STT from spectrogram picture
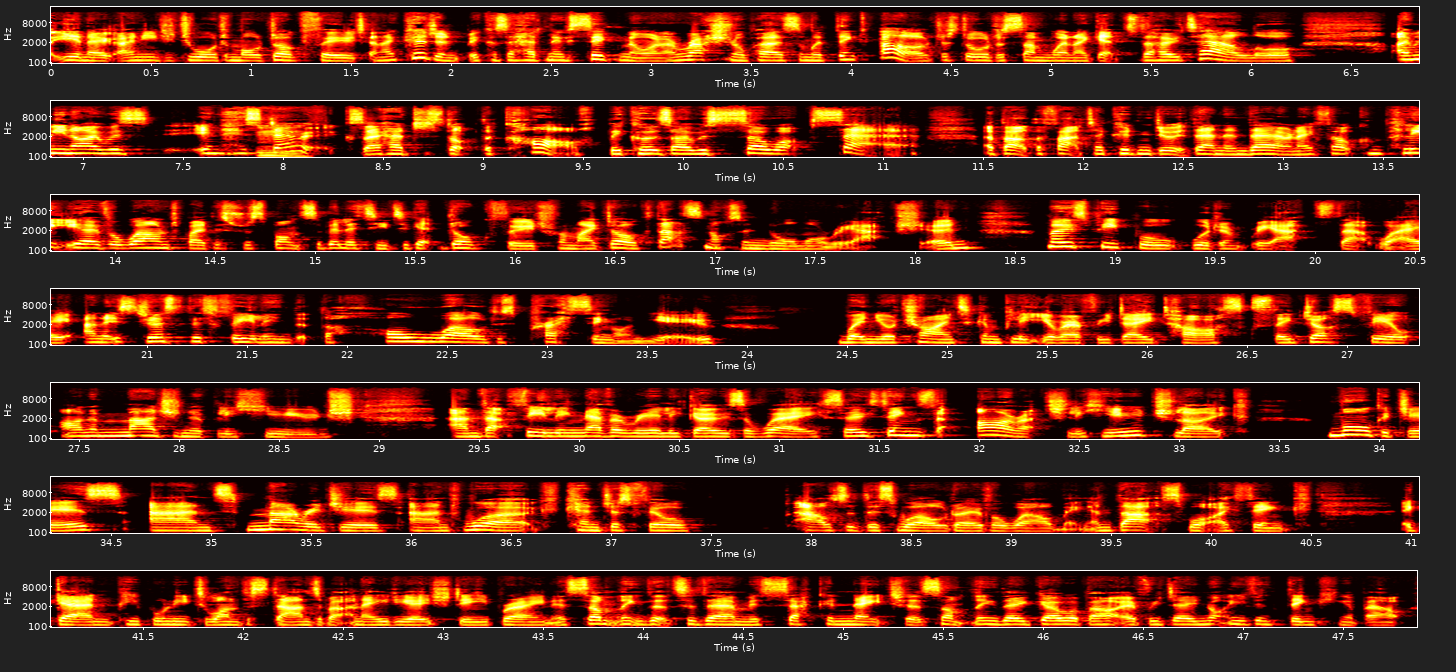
you know, I needed to order more dog food. And I couldn't because I had no signal. And a rational person would think, oh, I'll just order some when I get to the hotel. Or, I mean, I was in hysterics. Mm. I had to stop the car because I was so upset about the fact I couldn't do it then and there. And I felt completely overwhelmed by this responsibility to get dog food for my dog. That's not a normal reaction. Most people wouldn't react that way. And it's just this feeling that the whole world is pressing on you when you're trying to complete your everyday tasks. They just feel unimaginably huge. And that feeling never really goes away. So things that are actually huge, like mortgages and marriages and work can just feel out of this world overwhelming. And that's what I think again, people need to understand about an ADHD brain is something that to them is second nature, something they go about every day, not even thinking about.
